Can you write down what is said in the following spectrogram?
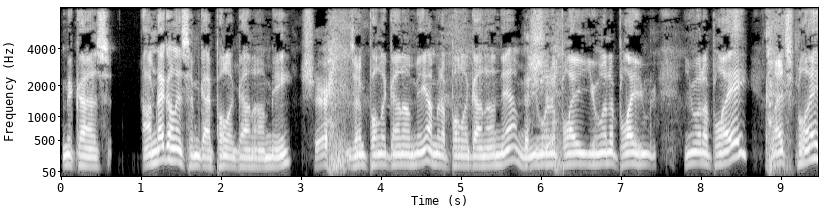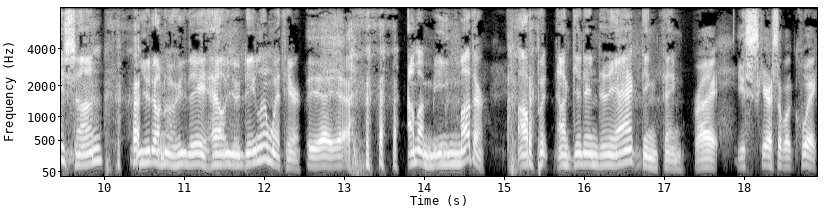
because I'm not going to let some guy pull a gun on me. Sure. If they pull a gun on me, I'm going to pull a gun on them. You want to play? You want to play? You want to play? Let's play, son. You don't know who the hell you're dealing with here. yeah. Yeah. I'm a mean mother. I'll put. I'll get into the acting thing. right. You scare someone quick.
